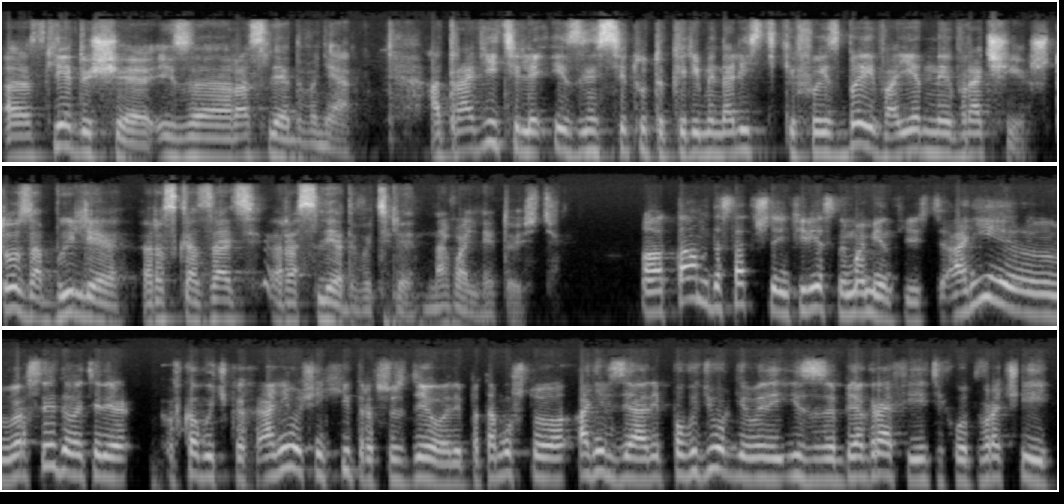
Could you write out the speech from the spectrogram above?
Э, следующее из э, расследования. Отравители из Института криминалистики ФСБ и военные врачи. Что забыли рассказать расследователи Навальный, то есть? А там достаточно интересный момент есть. Они, э, расследователи, в кавычках, они очень хитро все сделали, потому что они взяли, повыдергивали из биографии этих вот врачей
